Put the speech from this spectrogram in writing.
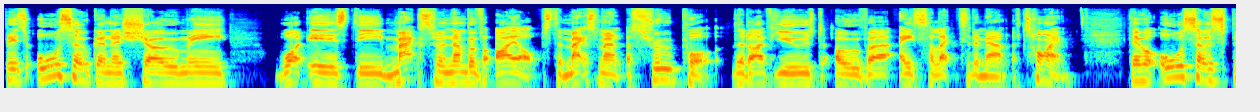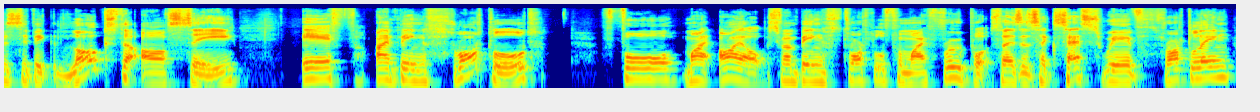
but it's also going to show me what is the maximum number of IOPS, the maximum amount of throughput that I've used over a selected amount of time. There are also specific logs that I'll see if I'm being throttled for my IOPS, if I'm being throttled for my throughput. So there's a success with throttling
